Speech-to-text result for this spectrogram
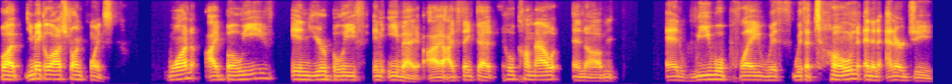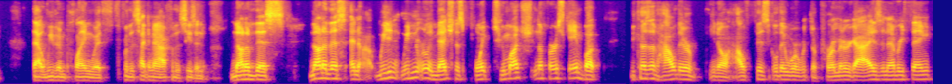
but you make a lot of strong points. One, I believe in your belief in Ime. I, I think that he'll come out and um and we will play with with a tone and an energy that we've been playing with for the second half of the season. None of this, none of this, and uh, we didn't we didn't really mention this point too much in the first game, but because of how they're, you know, how physical they were with the perimeter guys and everything,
